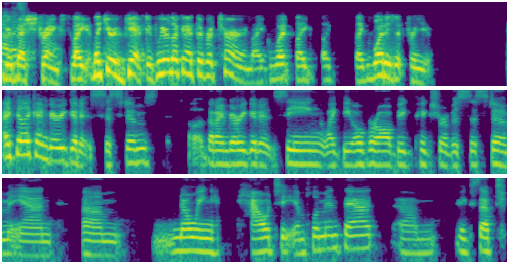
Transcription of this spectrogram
Wow, your best strengths like like your gift if we were looking at the return like what like like like what is it for you I feel like I'm very good at systems, uh, that I'm very good at seeing like the overall big picture of a system and um, knowing how to implement that. Um, except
